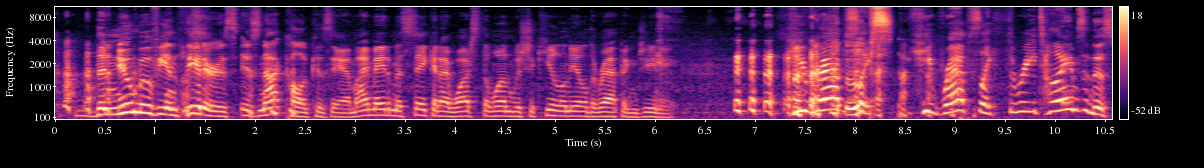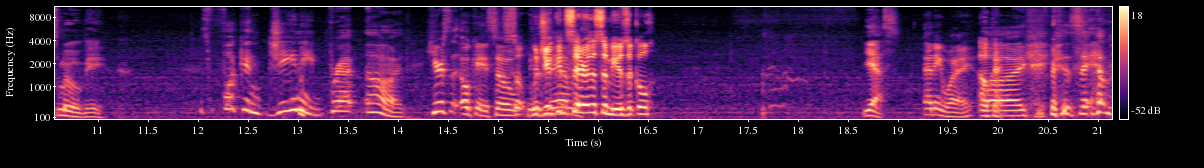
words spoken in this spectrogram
the new movie in theaters is not called Kazam. I made a mistake and I watched the one with Shaquille O'Neal, the rapping genie. He raps Oops. like he raps like three times in this movie. It's fucking genie rap. Oh, here's the okay. So, So would you consider this a musical? Yes. Anyway, Okay. uh, Kazam,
